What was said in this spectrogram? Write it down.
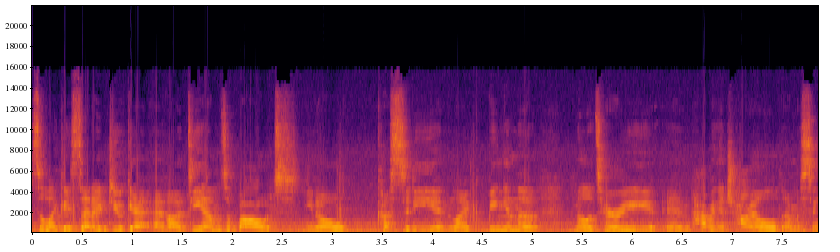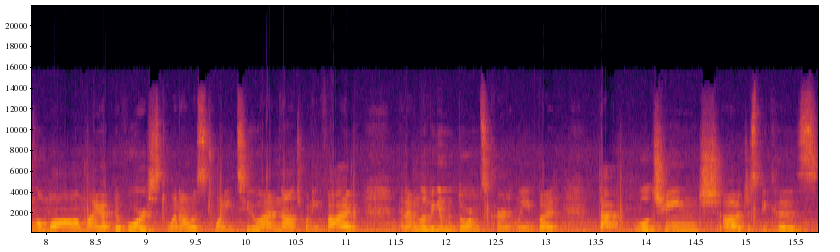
So like I said, I do get uh, DMs about, you know, custody and like being in the military and having a child. I'm a single mom. I got divorced when I was 22. I'm now 25 and I'm living in the dorms currently, but that will change uh, just because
